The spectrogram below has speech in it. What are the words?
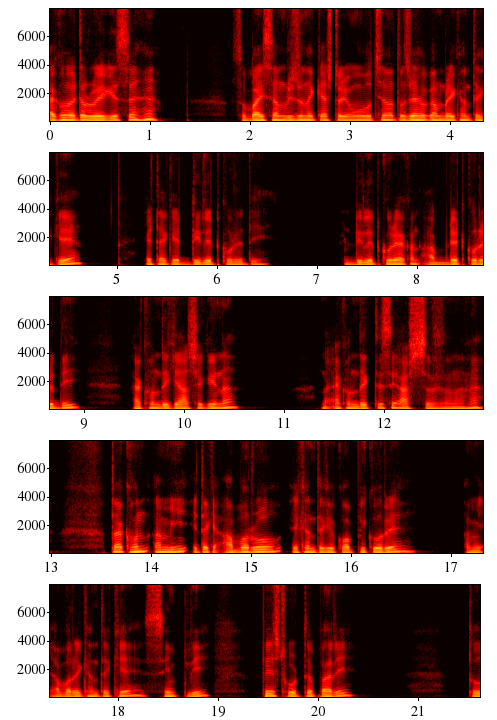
এখন এটা রয়ে গেছে, হ্যাঁ? সো বাই সাম রিজন ক্যাশটা রিমুভ হচ্ছে না। তো যাই হোক আমরা এখান থেকে এটাকে ডিলিট করে দিই ডিলিট করে এখন আপডেট করে দিই। এখন দেখি আসে কি না না এখন দেখতেছি আসছে না, হ্যাঁ? তো এখন আমি এটাকে আবারও এখান থেকে কপি করে আমি আবার এখান থেকে সিম্পলি পেস্ট করতে পারি। তো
